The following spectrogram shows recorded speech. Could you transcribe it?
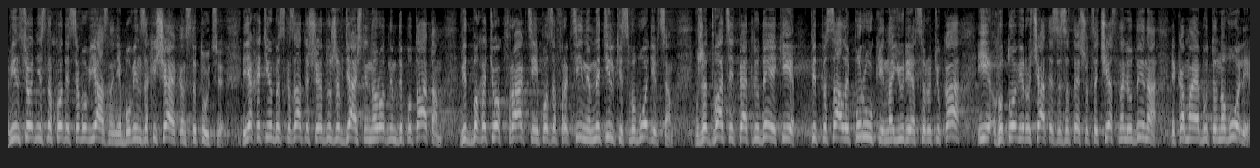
Він сьогодні знаходиться в ув'язненні, бо він захищає Конституцію. І я хотів би сказати, що я дуже вдячний народним депутатам від багатьох фракцій і позафракційним, не тільки свободівцям, вже 25 людей, які підписали поруки на Юрія Сиротюка і готові ручатися за те, що це чесна людина, яка має бути на волі.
